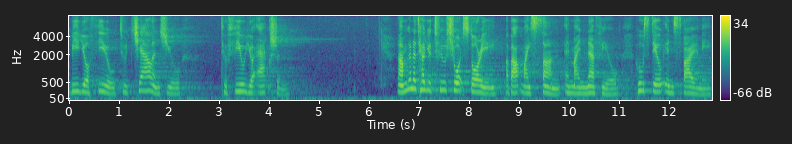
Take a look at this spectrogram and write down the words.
be your fuel to challenge you to feel your action. Now, I'm going to tell you two short stories about my son and my nephew who still inspire me.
